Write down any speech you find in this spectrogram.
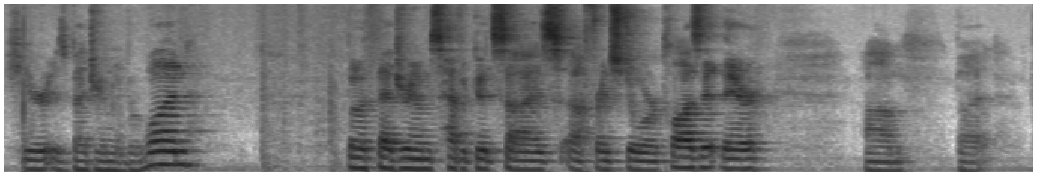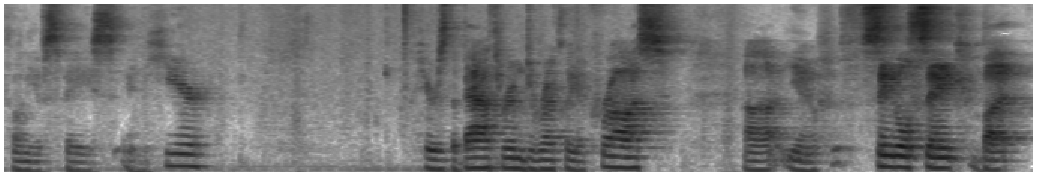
Here is bedroom number one. Both bedrooms have a good size uh, French door closet there, um, but plenty of space in here. Here's the bathroom directly across. Uh, you know, single sink, but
